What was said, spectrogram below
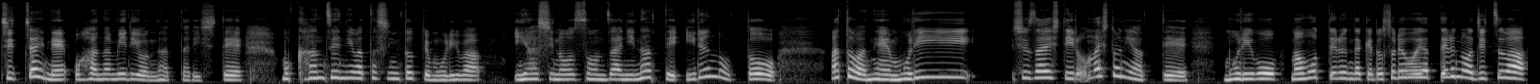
ちっちゃいねお花見るようになったりしてもう完全に私にとって森は癒しの存在になっているのとあとはね森取材していろんな人に会って森を守ってるんだけどそれをやってるのは実は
